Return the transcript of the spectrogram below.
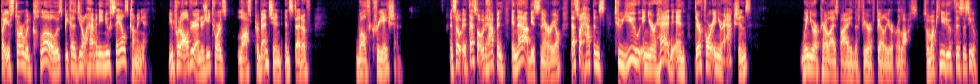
but your store would close because you don't have any new sales coming in. You put all of your energy towards loss prevention instead of wealth creation. And so if that's what would happen in that obvious scenario, that's what happens to you in your head and therefore in your actions when you are paralyzed by the fear of failure or loss. So what can you do if this is you?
